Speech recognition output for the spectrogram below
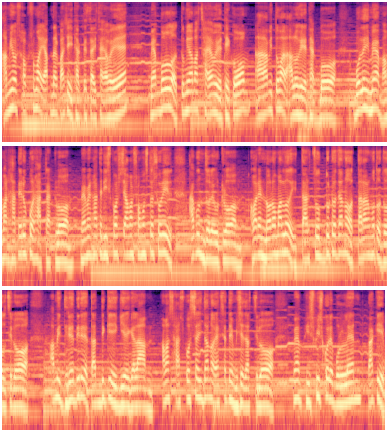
আমিও সবসময় আপনার পাশেই থাকতে চাই ছায়া হয়ে। ম্যাম বলল, তুমি আমার ছায়া হয়ে থেকো আর আমি তোমার আলো হয়ে থাকব। বলেই ম্যাম আমার হাতের উপর হাত রাখল। ম্যামের হাতের স্পর্শে আমার সমস্ত শরীর আগুন জ্বলে উঠল। ঘরের নরম আলোয় তার চোখ দুটো যেন তারার মতো জ্বলছিল। আমি ধীরে ধীরে তার দিকে এগিয়ে গেলাম। আমার শ্বাস প্রশ্বাস যেন একসাথে মিশে যাচ্ছিল। ম্যাম ফিসফিস করে বললেন, রাকিব,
